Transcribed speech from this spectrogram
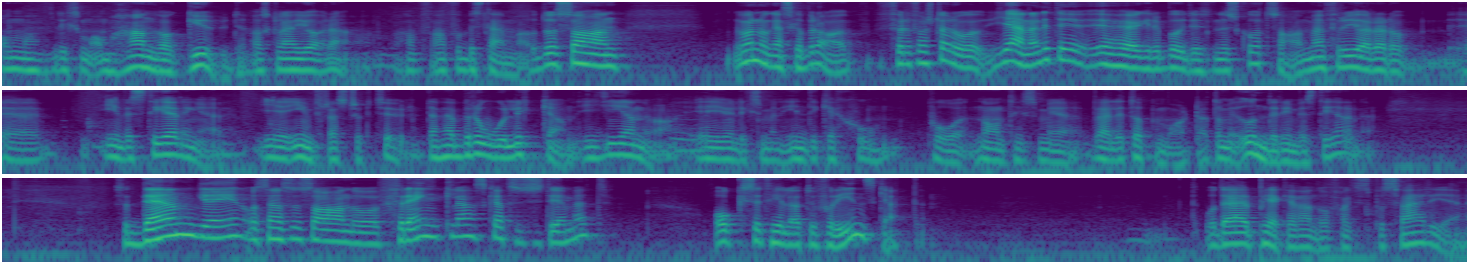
om, liksom, om han var Gud. Vad skulle han göra? Han, han får bestämma. Och då sa han det var nog ganska bra. För det första då, gärna lite högre budgetunderskott sa han, men för att göra då eh, investeringar i infrastruktur. Den här broolyckan i Genua mm. är ju liksom en indikation på någonting som är väldigt uppenbart, att de är underinvesterade. Så den grejen, och sen så sa han då förenkla skattesystemet och se till att du får in skatten. Och där pekade han då faktiskt på Sverige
